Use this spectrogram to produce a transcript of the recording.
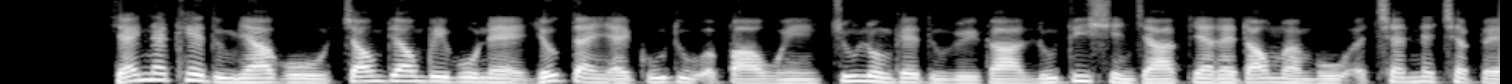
။ရိုက်နှက်ခဲ့သူများကိုကြောင်းပြောင်းပေးဖို့နဲ့ရုပ်တံရိုက်ကူးသူအပါအဝင်ကျူးလွန်ခဲ့သူတွေကလူသိရှင်ကြားပြန်လည်တောင်းပန်ဖို့အချက်နှစ်ချက်ပဲ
